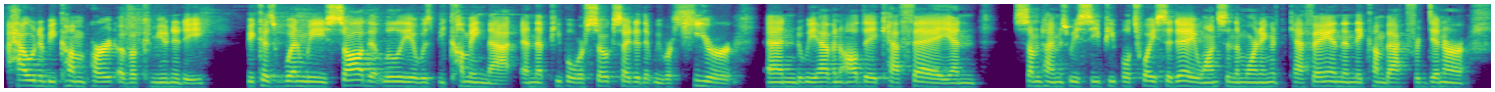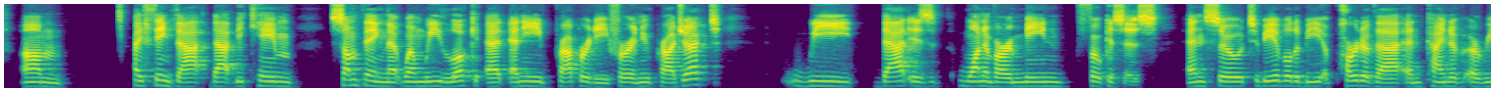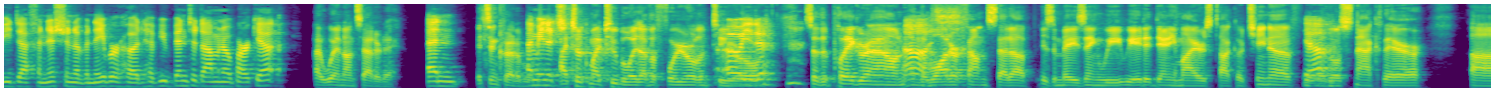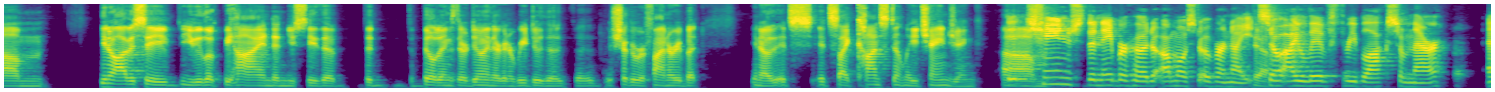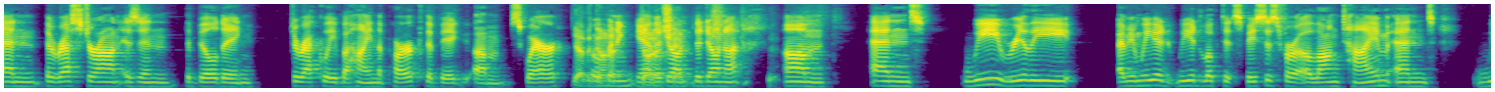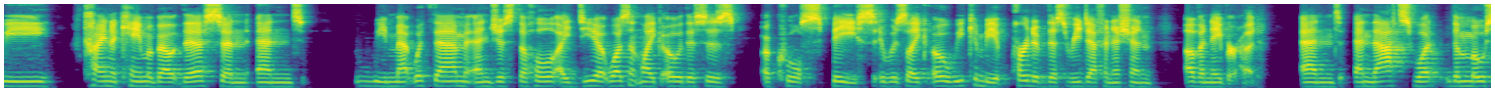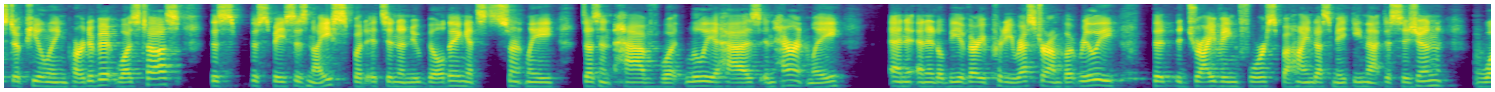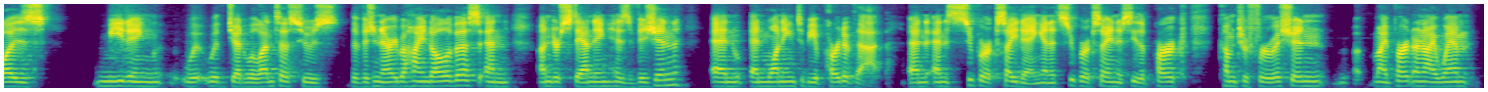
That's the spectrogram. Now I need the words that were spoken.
how to become part of a community. Because when we saw that Lilia was becoming that, and that people were so excited that we were here, and we have an all day cafe, and sometimes we see people twice a day, once in the morning at the cafe, and then they come back for dinner. Um, I think that that became something that when we look at any property for a new project, we that is one of our main focuses. And so to be able to be a part of that and kind of a redefinition of a neighborhood. Have you been to Domino Park yet? I went on Saturday. And It's incredible. I mean, it's- I took my two boys. I have a four year old and two year oh, old. you do? So the playground and Oh. the water fountain setup is amazing. We we ate at Danny Meyer's Tacocina. We had Yeah. a little snack there. Um, you know, obviously, you look behind and you see the the, the buildings they're doing. They're going to redo the, the the sugar refinery, but you know, it's it's like constantly changing. It Um, changed the neighborhood almost overnight. Yeah. So I live three blocks from there, and the restaurant is in the building directly behind the park, the big um, square Yeah, the donut- opening. yeah, the donut shape. don- the donut. Um, and we really, I mean, we had we had looked at spaces for a long time, and we kind of came about this, and and we met with them, and just the whole idea. It wasn't like, oh, this is a cool space. It was like, oh, we can be a part of this redefinition of a neighborhood. And and that's what the most appealing part of it was to us. This the space is nice, but it's in a new building. It certainly doesn't have what Lilia has inherently. And, and it'll be a very pretty restaurant. But really the, the driving force behind us making that decision was meeting with, Jed Walentas, who's the visionary behind all of this, and understanding his vision and and wanting to be a part of that. And and it's super exciting. And it's super exciting to see the park come to fruition. My partner and I went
